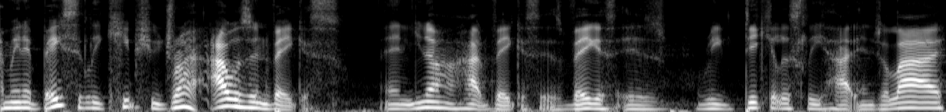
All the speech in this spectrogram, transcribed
I mean, it basically keeps you dry. I was in Vegas, and you know how hot Vegas is. Vegas is ridiculously hot in July.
